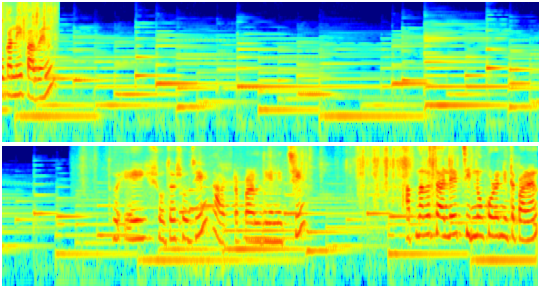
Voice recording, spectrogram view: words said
দোকানেই পাবেন। তো এই সোজাসুজি আর একটা পার্ল দিয়ে নিচ্ছি। আপনারা চাইলে চিহ্ন করে নিতে পারেন।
